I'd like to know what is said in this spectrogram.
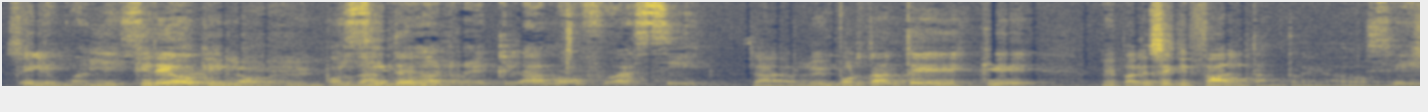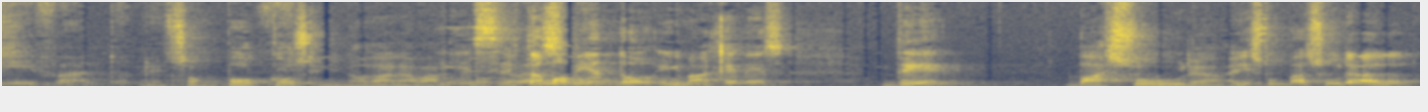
Sí, Pero cuando y hicimos- creo que lo- lo importante- Hicimos el reclamo fue así. Claro, lo importante es que me parece que faltan regadores. Sí, falta. Eh, Son pocos y no dan abasto. Estamos viendo imágenes de basura. Es un basural.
